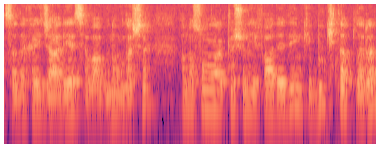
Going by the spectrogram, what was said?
sadakayı cariye sevabına ulaşır. Ama son olarak da şunu ifade edeyim ki bu kitapları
